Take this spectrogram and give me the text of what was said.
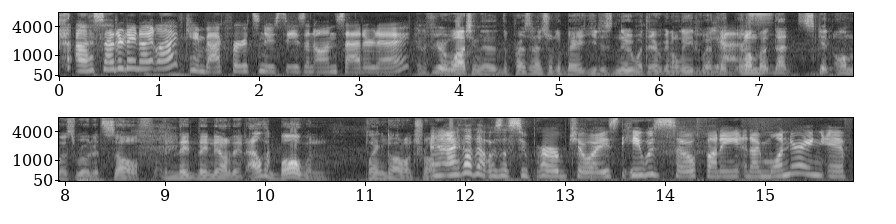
uh, saturday night live came back for its new season on saturday And if you were watching the, the presidential debate, you just knew what they were going to lead with. It, Yes. it almost, that skit almost wrote itself, and they, they nailed it. Alec Baldwin playing Donald Trump. And I thought that was a superb choice. He was so funny, and I'm wondering if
